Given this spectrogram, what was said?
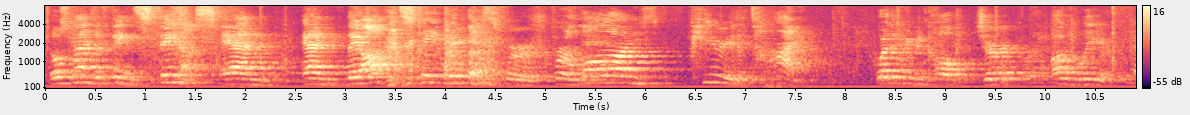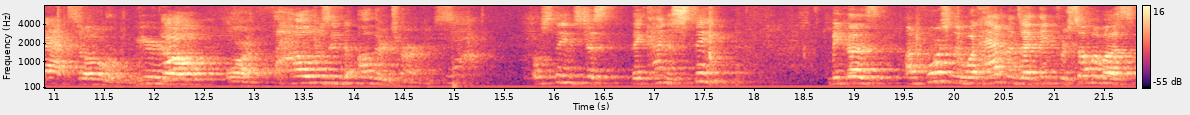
Those kinds of things sting us, and, and they often stay with us for, for a long period of time. Whether we've been called a jerk, or ugly, or fatso, or weirdo, or a thousand other terms. Those things just, they kind of sting. Because unfortunately what happens, I think, for some of us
